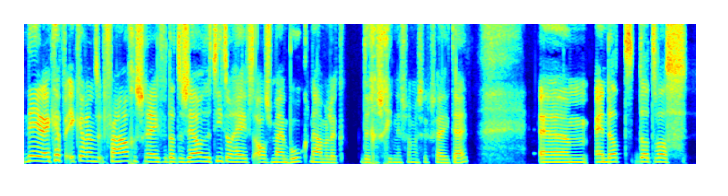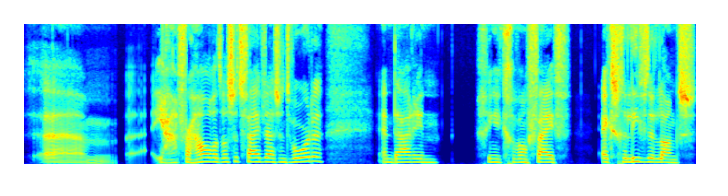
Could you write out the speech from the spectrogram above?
nee, ik heb, ik heb een verhaal geschreven dat dezelfde titel heeft als mijn boek, namelijk De geschiedenis van mijn seksualiteit. Um, en dat, dat was um, ja, verhaal, wat was het, 5000 woorden. En daarin ging ik gewoon vijf ex-geliefden langs.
